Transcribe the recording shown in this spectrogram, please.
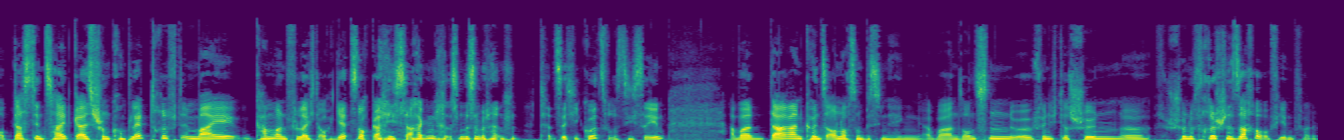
Ob das den Zeitgeist schon komplett trifft im Mai, kann man vielleicht auch jetzt noch gar nicht sagen. Das müssen wir dann tatsächlich kurzfristig sehen. Aber daran könnte es auch noch so ein bisschen hängen. Aber ansonsten äh, finde ich das schön, äh, schöne frische Sache auf jeden Fall.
